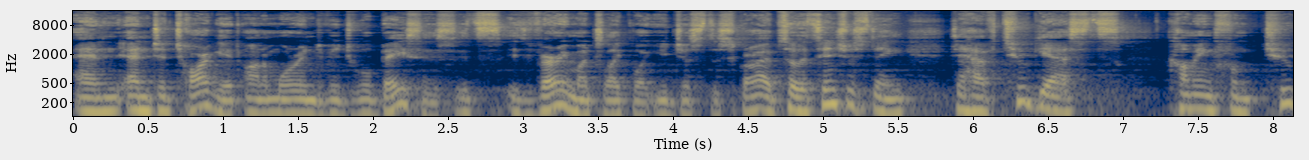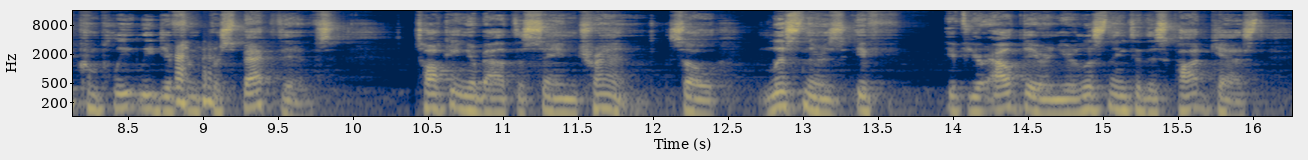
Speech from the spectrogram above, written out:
and and to target on a more individual basis. It's it's very much like what you just described. So it's interesting to have two guests coming from two completely different perspectives talking about the same trend. So listeners, if if you're out there and you're listening to this podcast,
